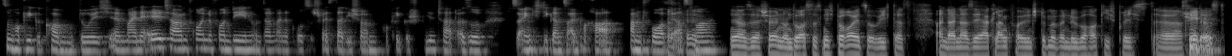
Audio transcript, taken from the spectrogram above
zum Hockey gekommen durch äh, meine Eltern, Freunde von denen und dann meine große Schwester, die schon Hockey gespielt hat. Also das ist eigentlich die ganz einfache Antwort okay. erstmal. Ja, sehr schön. Und du hast es nicht bereut, so wie ich das an deiner sehr klangvollen Stimme, wenn du über Hockey sprichst, äh, redest.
